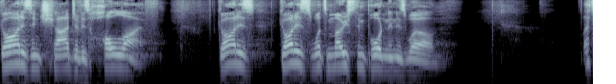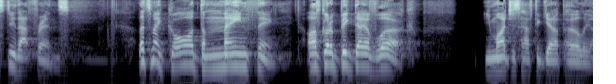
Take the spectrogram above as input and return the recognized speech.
God is in charge of his whole life. God is, God is what's most important in his world. Let's do that, friends. Let's make God the main thing. I've got a big day of work. you might just have to get up earlier.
